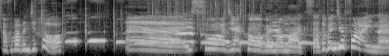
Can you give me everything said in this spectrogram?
To chyba będzie to. Ej, słodziakowe na maksa. To będzie fajne.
